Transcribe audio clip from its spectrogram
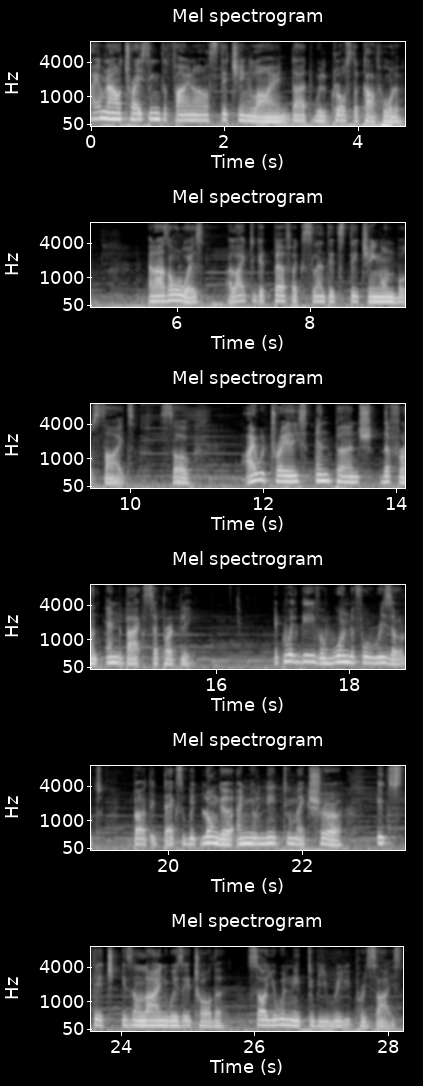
I am now tracing the final stitching line that will close the card holder. And as always, I like to get perfect slanted stitching on both sides. So I would trace and punch the front and back separately. It will give a wonderful result, but it takes a bit longer and you'll need to make sure each stitch is aligned with each other. So you will need to be really precise.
